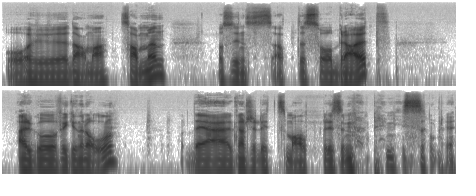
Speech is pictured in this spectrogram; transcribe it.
og hun dama sammen, og syntes at det så bra ut. Ergo fikk hun rollen. Det er kanskje litt smalt premiss å bli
